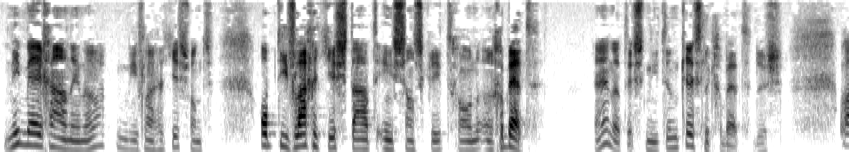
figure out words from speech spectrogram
niet meegaan in hoor, die vlaggetjes. Want op die vlaggetjes staat in Sanskriet gewoon een gebed. Dat is niet een christelijk gebed. Dus eh,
